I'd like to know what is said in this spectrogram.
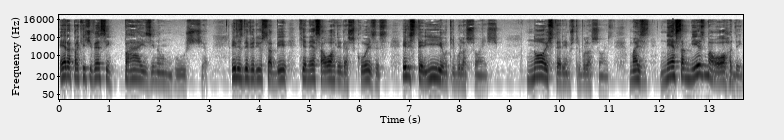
era para que tivessem paz e não angústia. Eles deveriam saber que nessa ordem das coisas eles teriam tribulações. Nós teremos tribulações, mas nessa mesma ordem,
